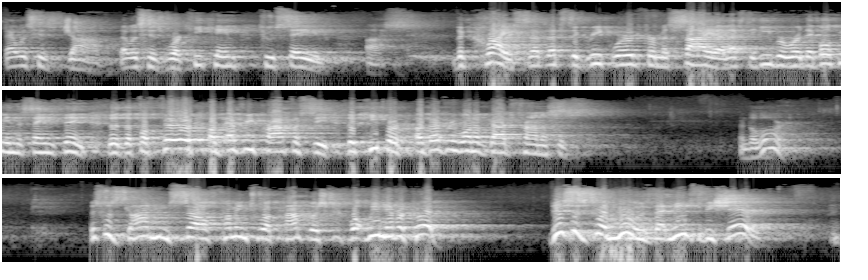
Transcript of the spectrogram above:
That was his job, that was his work. He came to save us. The Christ, that, that's the Greek word for Messiah, that's the Hebrew word. They both mean the same thing. The, the fulfiller of every prophecy, the keeper of every one of God's promises and the Lord. This was God Himself coming to accomplish what we never could. This is good news that needs to be shared.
